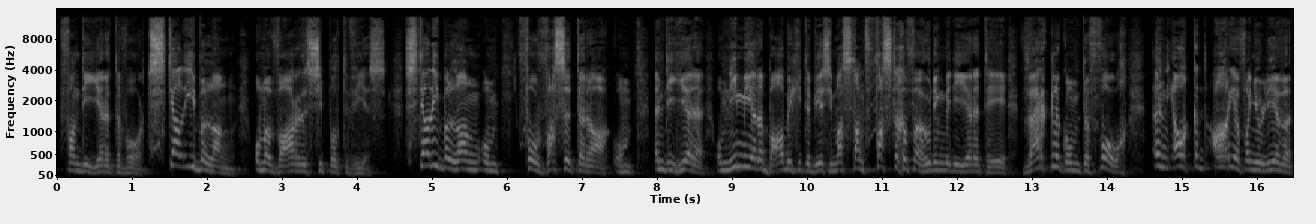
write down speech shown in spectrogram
van die Here te word. Stel u belang om 'n ware disipel te wees. Stel u belang om volwasse te raak, om in die Here, om nie meer 'n babietjie te wees nie, maar standvaste verhouding met die Here te hê, werklik om te volg in elke area van jou lewe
